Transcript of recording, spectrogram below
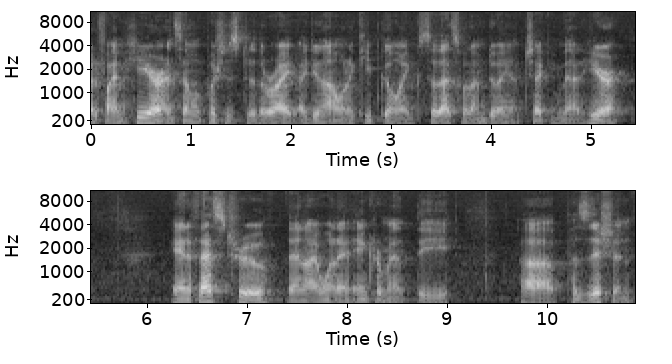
But if I'm here and someone pushes to the right, I do not want to keep going. So that's what I'm doing. I'm checking that here. And if that's true, then I want to increment the uh, position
